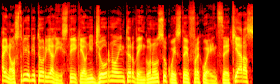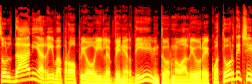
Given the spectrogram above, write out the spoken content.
ai nostri editorialisti che ogni giorno intervengono su queste frequenze. Chiara Soldani arriva proprio il venerdì intorno alle ore 14,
